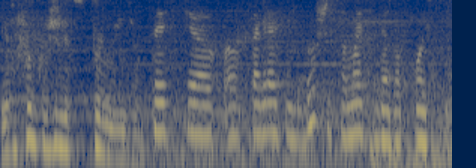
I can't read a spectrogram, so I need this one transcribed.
Я эту фотку вообще лет сто не видел. То есть э, фотография с бывшей сама себя запостила.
